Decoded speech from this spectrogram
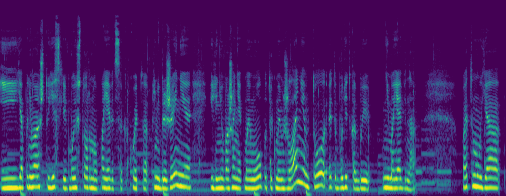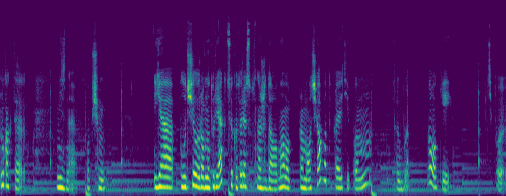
и я понимаю, что если в мою сторону появится какое-то пренебрежение или неуважение к моему опыту и к моим желаниям, то это будет как бы не моя вина. Поэтому я, ну, как-то, не знаю, в общем, я получила ровно ту реакцию, которую я, собственно, ожидала. Мама промолчала такая, типа, ну, как бы, ну, окей. Типа,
